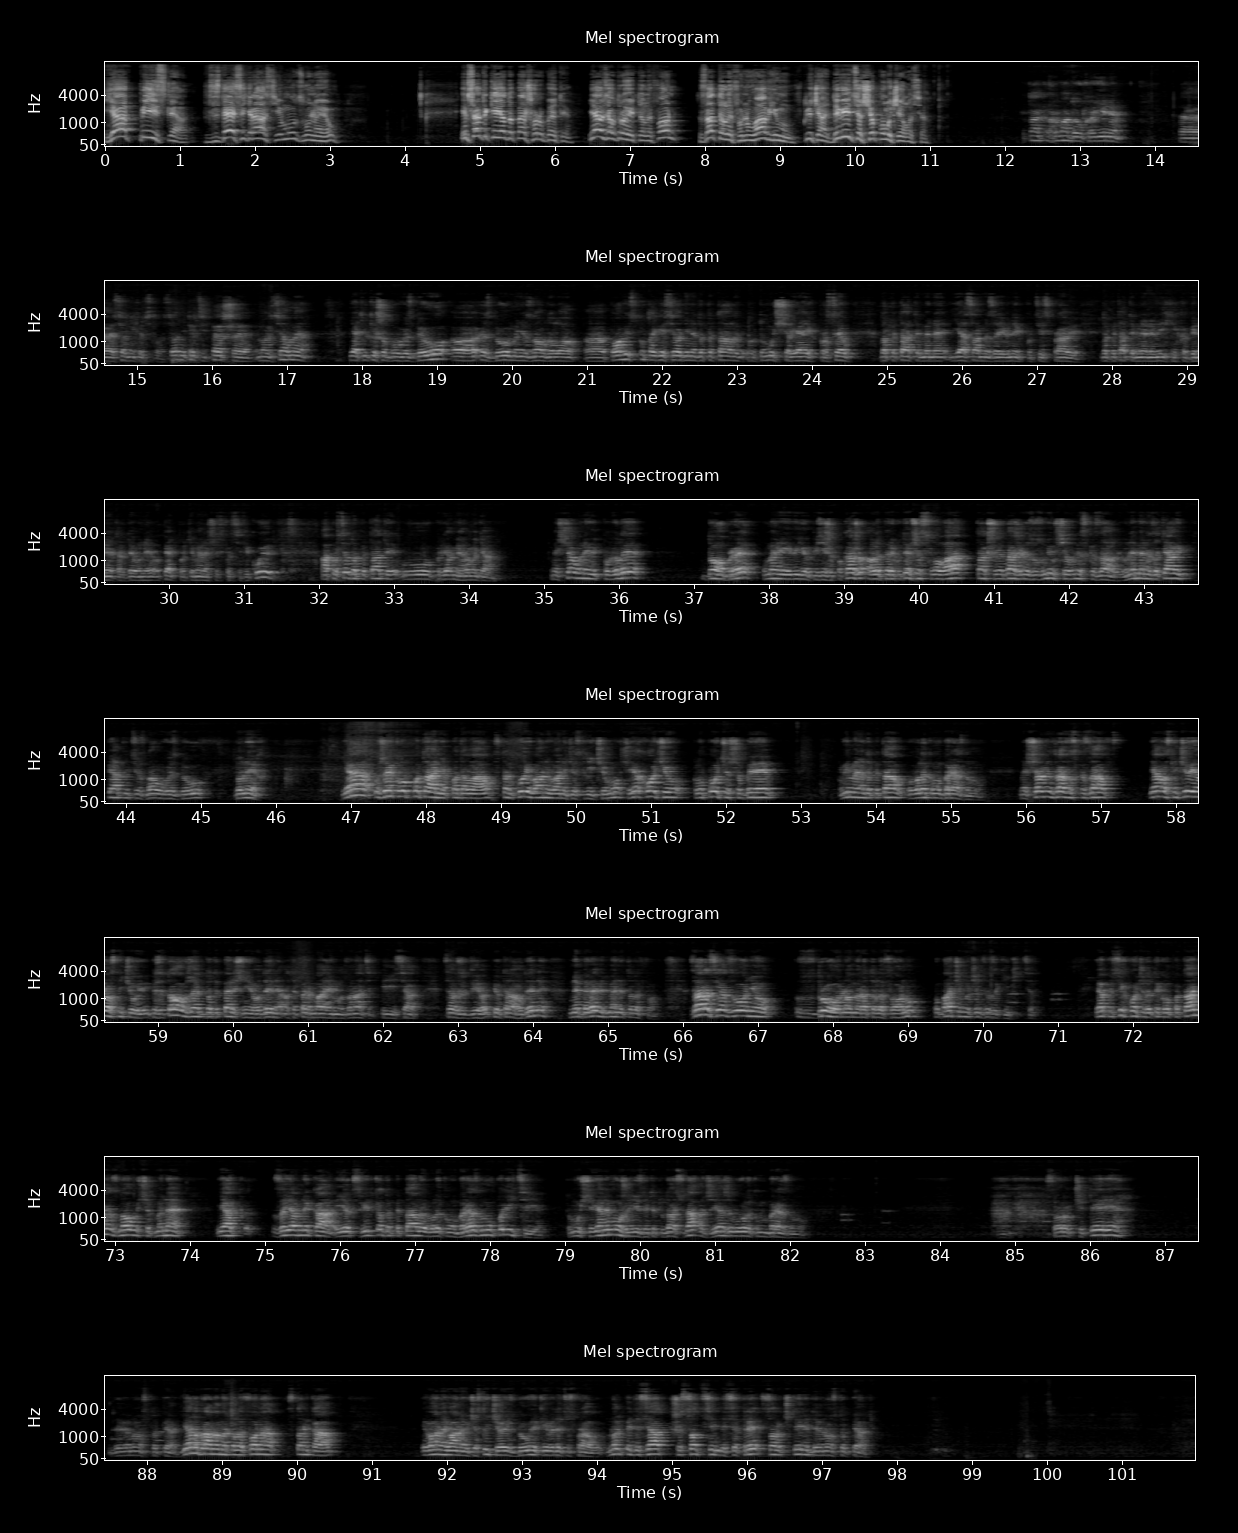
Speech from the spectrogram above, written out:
Я після з 10 разів йому дзвонив. І все-таки я допер, що робити. Я взяв другий телефон, зателефонував йому. Включай. Дивіться, що вийшло. Так, громада України. Е, сьогодні 30. Сьогодні 31.07. Я тільки що був в СБУ. Е, СБУ мені знову дало е, повістку, так і сьогодні не допитали, тому що я їх просив допитати мене, я саме заявник по цій справі, допитати мене не в їхніх кабінетах, де вони опять проти мене щось фальсифікують, а просив допитати у прийомі громадян. На що вони відповіли? Добре, у мене є відео пізніше покажу, але перекрутивши слова, так що я навіть не зрозумів, що вони сказали. Вони мене затягують в п'ятницю знову в СБУ до них. Я вже клопотання подавав Станку Івану Івановичу Слідчому, що я хочу, клопочу, щоб він мене допитав у Великому Березному. На що він зразу сказав, я вас не чую, я вас не чую. І після того вже до теперішньої години, а тепер маємо 12.50, це вже дві, півтора години, не бере від мене телефон. Зараз я дзвоню з другого номера телефону, побачимо, чим це закінчиться. Я при всіх хочу дати клопотання знову, щоб мене як заявника і як свідка допитали в Великому Березному в поліції. Тому що я не можу їздити туди-сюди, адже я живу у Великому Березному. 44 95. Я набрав номер телефона станка Івана Івановича, слідчого СБУ, який веде цю справу. 050 673 44 95.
